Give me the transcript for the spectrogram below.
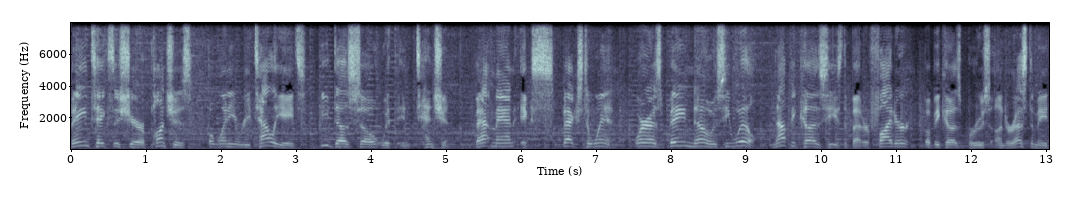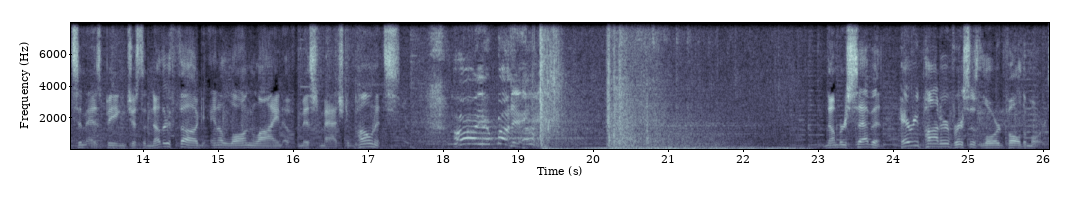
Bane takes his share of punches, but when he retaliates, he does so with intention. Batman expects to win, whereas Bane knows he will. Not because he's the better fighter, but because Bruce underestimates him as being just another thug in a long line of mismatched opponents. Oh, your buddy! Number 7 Harry Potter vs. Lord Voldemort.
